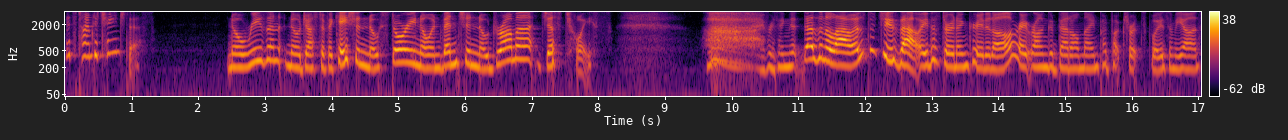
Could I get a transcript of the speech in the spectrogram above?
it's time to change this. No reason, no justification, no story, no invention, no drama, just choice. Everything that doesn't allow us to choose that way, destroy and uncreate it all. Right, wrong, good, bad, all nine, POD, POC, shorts, boys, and beyonds.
